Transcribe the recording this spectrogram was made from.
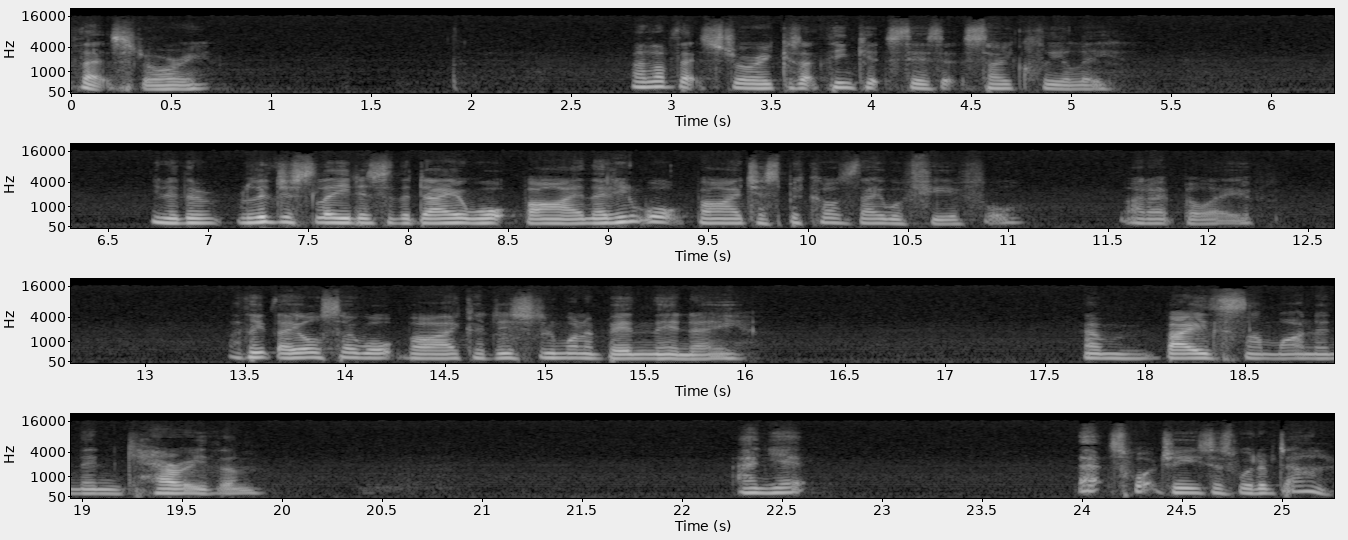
Love that story. I love that story because I think it says it so clearly. You know, the religious leaders of the day walked by, and they didn't walk by just because they were fearful. I don't believe. I think they also walked by because they just didn't want to bend their knee and bathe someone and then carry them. And yet, that's what Jesus would have done.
